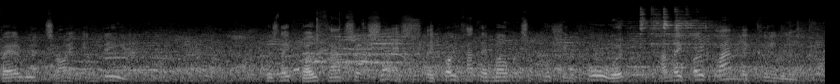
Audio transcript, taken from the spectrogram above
very tight indeed. Because they both had success. They both had their moments of pushing forward, and they both landed cleanly.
